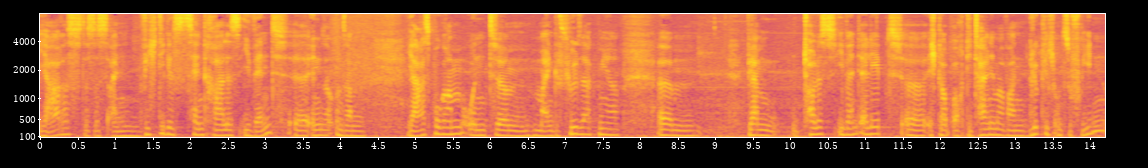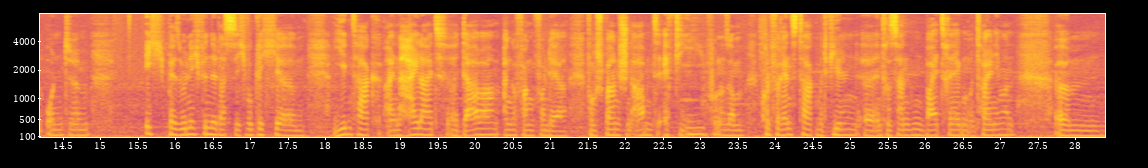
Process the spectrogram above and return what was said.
Jahres. Das ist ein wichtiges, zentrales Event äh, in unserem Jahresprogramm und ähm, mein Gefühl sagt mir, ähm, wir haben ein tolles Event erlebt. Äh, ich glaube auch die Teilnehmer waren glücklich und zufrieden und ähm, ich persönlich finde, dass sich wirklich äh, jeden Tag ein Highlight äh, da war, angefangen von der, vom spanischen Abend FTI, von unserem Konferenztag mit vielen äh, interessanten Beiträgen und Teilnehmern. Ähm,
